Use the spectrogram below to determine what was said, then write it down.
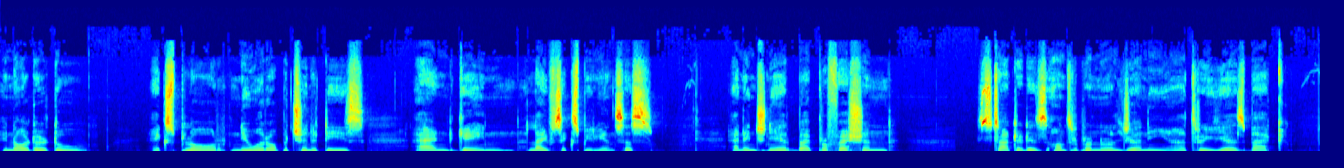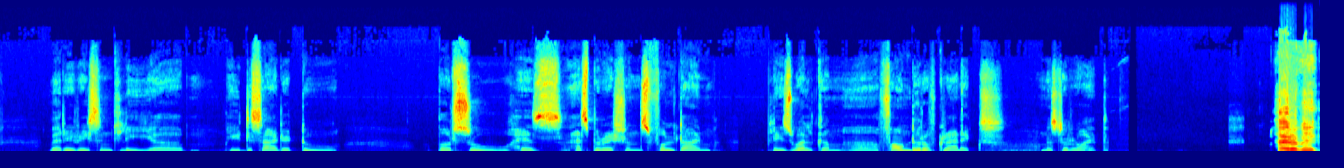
in order to explore newer opportunities and gain life's experiences. An engineer by profession, started his entrepreneurial journey uh, three years back. Very recently, uh, he decided to pursue his aspirations full time. Please welcome uh, founder of GradX, Mr. Rohit. Hi, Ravi.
